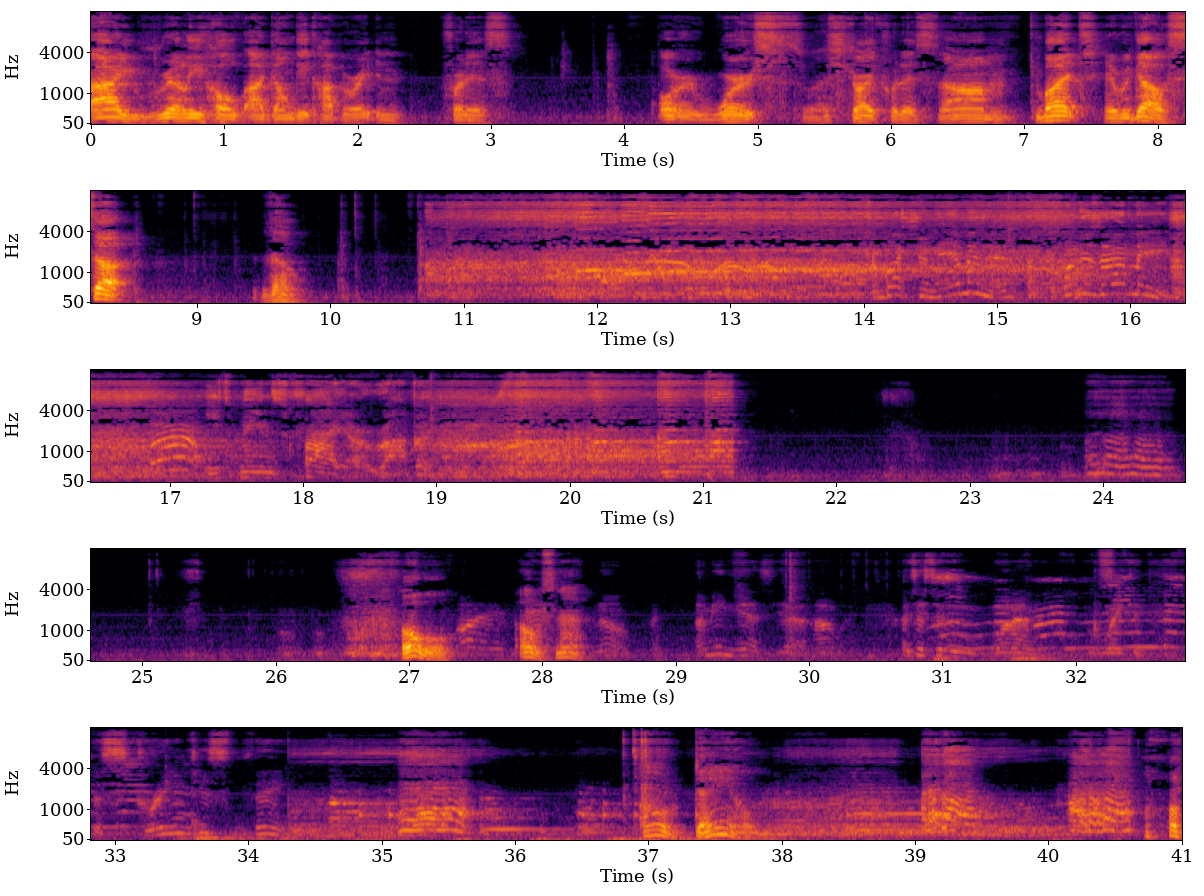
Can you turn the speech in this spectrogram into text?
I really hope I don't get copyrighted for this. Or worse, a strike for this. Um, but here we go. Sup, though. Combustion imminent? What does that mean? Ah! It means fire, Robert. Oh, oh snap. No. I mean, yes, yeah. Um, I just didn't want to awaken the strangest thing. Oh damn.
